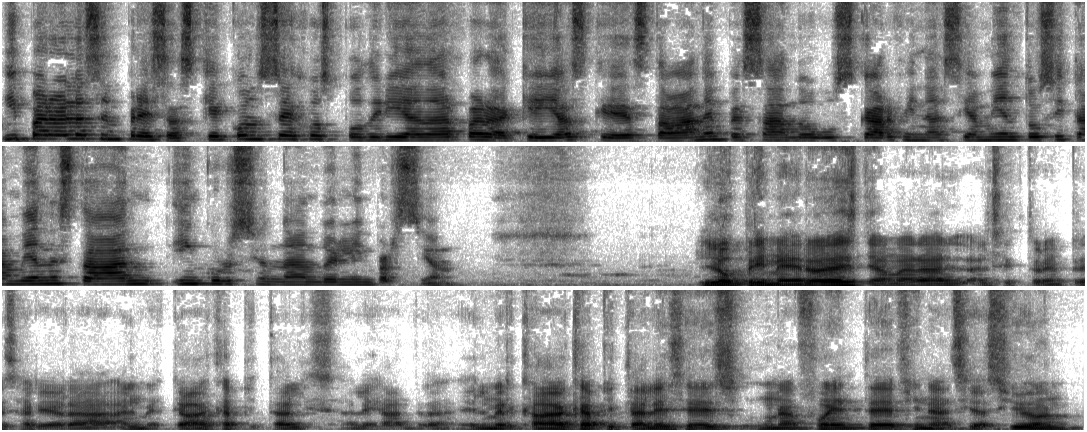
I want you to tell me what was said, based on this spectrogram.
Y para las empresas, ¿qué consejos podría dar para aquellas que estaban empezando a buscar financiamientos y también estaban incursionando en la inversión? Lo primero es llamar al, sector empresarial, al mercado de capitales, Alejandra. El mercado de capitales es una fuente de financiación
